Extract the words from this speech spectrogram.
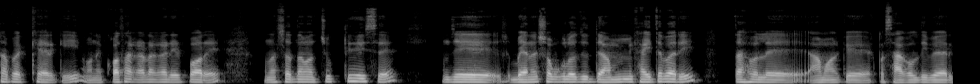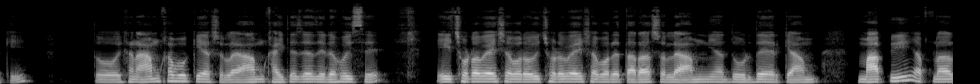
সাপেক্ষে আর কি অনেক কথা কাটাকাটির পরে ওনার সাথে আমার চুক্তি হয়েছে যে ব্যানের সবগুলো যদি আমি খাইতে পারি তাহলে আমাকে একটা ছাগল দিবে আর কি। তো এখানে আম খাব কি আসলে? আম খাইতে যায় যেটা হয়েছে এই ছোট ভাই সাবারে ওই ছোট ভাই সাবারে তারা আসলে আম নিয়ে দৌড় দেয় আর কি। আম মাপি আপনার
